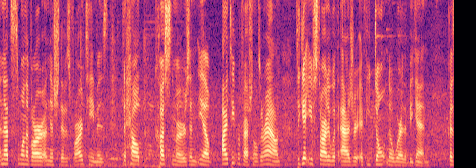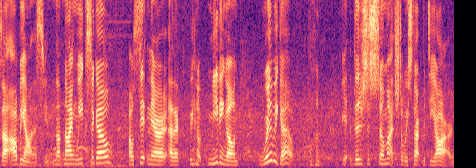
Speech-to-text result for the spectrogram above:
And that's one of our initiatives for our team is to help customers and you know, IT professionals around to get you started with Azure if you don't know where to begin. Because I'll be honest, nine weeks ago, I was sitting there at a you know, meeting going, where do we go? there's just so much. Do we start with DR?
